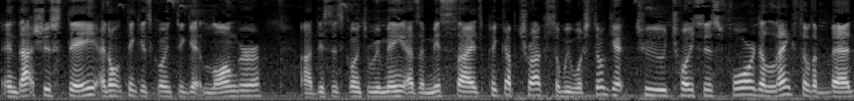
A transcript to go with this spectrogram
and that should stay. I don't think it's going to get longer. Uh, this is going to remain as a mid-size pickup truck, so we will still get two choices for the length of the bed.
